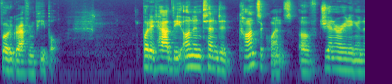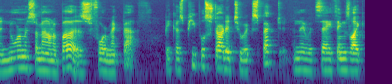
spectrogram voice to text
photographing people. But it had the unintended consequence of generating an enormous amount of buzz for Macbeth because people started to expect it. And they would say things like,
